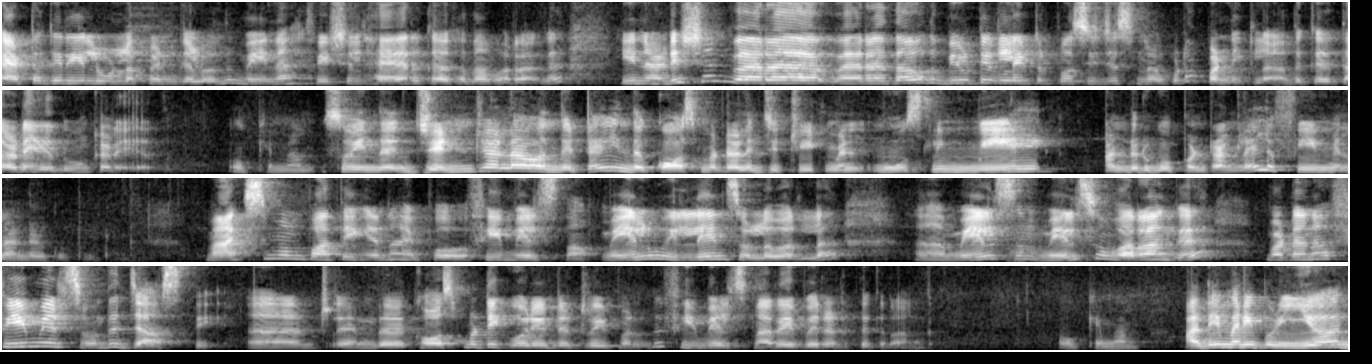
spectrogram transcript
கேட்டகரியில் உள்ள பெண்கள் வந்து மெயினாக ஃபேஷியல் ஹேருக்காக தான் வராங்க. இன் அடிஷன் வேறு வேறு ஏதாவது பியூட்டி ரிலேட்டட் ப்ரொசீஜர்ஸ்னால் கூட பண்ணிக்கலாம். அதுக்கு தடை எதுவும் கிடையாது. ஓகே மேம் ஸோ இந்த ஜென்ரலாக வந்துட்டு இந்த cosmetology treatment mostly male undergo பண்ணுறாங்களா இல்லை ஃபீமேல் அண்டர்கோ பண்ணுறாங்களா மேக்ஸிமம் பார்த்தீங்கன்னா இப்போ ஃபீமேல்ஸ் தான். மேலும் இல்லைன்னு சொல்ல வரல. மேல்ஸும் மேல்ஸும் வராங்க. பட் ஆனால் ஃபீமேல்ஸ் வந்து ஜாஸ்தி. இந்த காஸ்மெட்டிக் ஓரியன்ட் ட்ரீட்மெண்ட் வந்து ஃபீமேல்ஸ் நிறைய பேர் எடுத்துக்கிறாங்க. ஓகே மேம் அதே மாதிரி இப்போ இயர்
